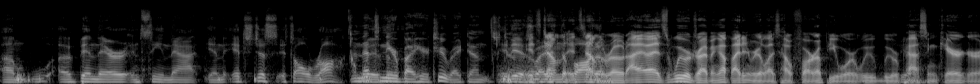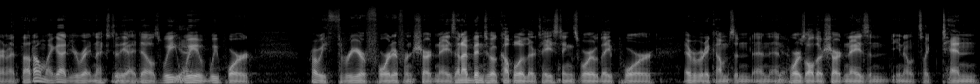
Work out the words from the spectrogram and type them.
Um, w- I've been there and seen that, and it's just it's all rock. And that's with- nearby here too, right down. It is. it's right down at the it's down the bottom. road. I, as we were driving up, I didn't realize how far up you were. We, we were passing Carriger, and I thought, oh my god, you're right next to the Idels. We we we pour probably three or four different Chardonnays, and I've been to a couple of their tastings where they pour. Everybody comes and, and, and pours all their Chardonnays, and you know it's like ten.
